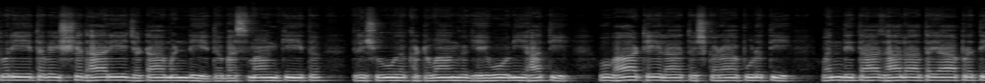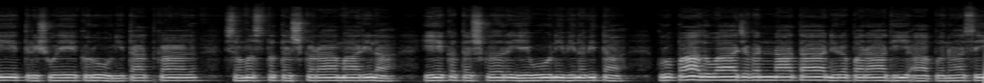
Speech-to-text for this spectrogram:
त्वरित वैश्यधारी जटामंडित भस्मांकित त्रिशूळ खटवांग घेवोनी हाती उभा ठेला तष्करा पुडती वंदिता झाला तया प्रती त्रिशूळे करोनी तात्काळ समस्त तष्करा मारिला एक तष्कर येवोनी विनविता कृपालुवा जगन्नाथा निरपराधी आपणसे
